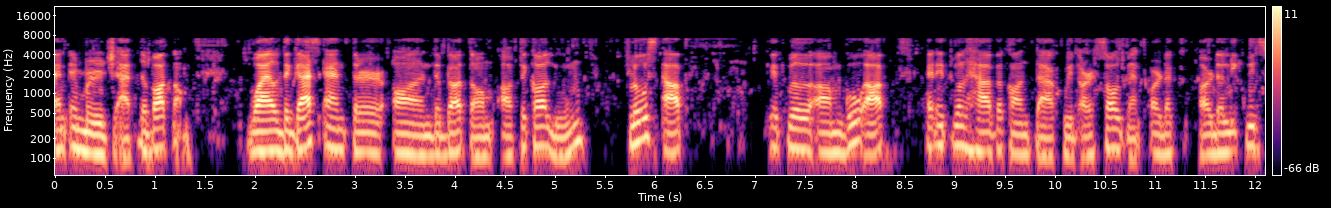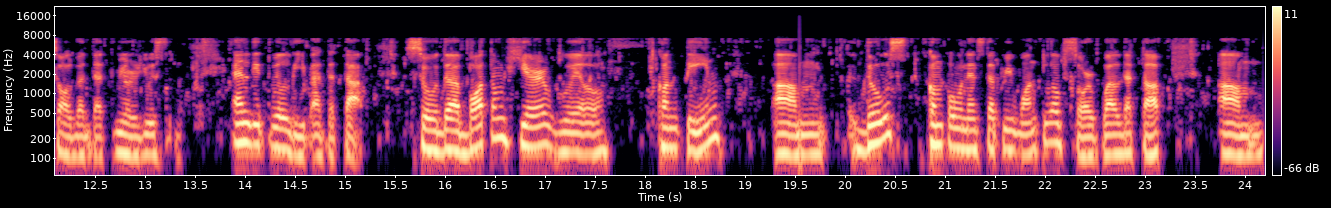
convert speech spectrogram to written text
and emerge at the bottom. While the gas enter on the bottom of the column, flows up, it will um, go up and it will have a contact with our solvent or the or the liquid solvent that we are using and it will leave at the top so the bottom here will contain um, those components that we want to absorb while the top um,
